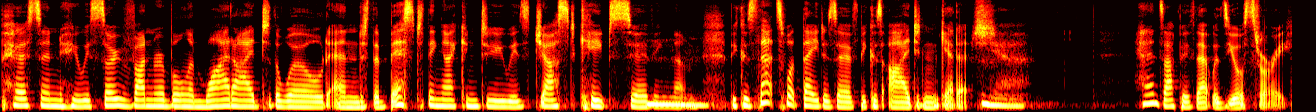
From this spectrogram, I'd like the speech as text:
person who is so vulnerable and wide eyed to the world. And the best thing I can do is just keep serving them mm. because that's what they deserve because I didn't get it. Yeah. Hands up if that was your story,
